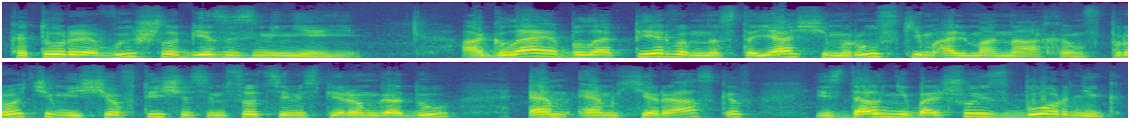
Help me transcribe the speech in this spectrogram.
которое вышло без изменений. Аглая была первым настоящим русским альманахом. Впрочем, еще в 1771 году М.М. Херасков издал небольшой сборник,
